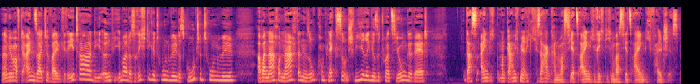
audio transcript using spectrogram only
Wir haben auf der einen Seite Valgreta, die irgendwie immer das Richtige tun will, das Gute tun will, aber nach und nach dann in so komplexe und schwierige Situationen gerät, dass eigentlich man gar nicht mehr richtig sagen kann, was jetzt eigentlich richtig und was jetzt eigentlich falsch ist.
